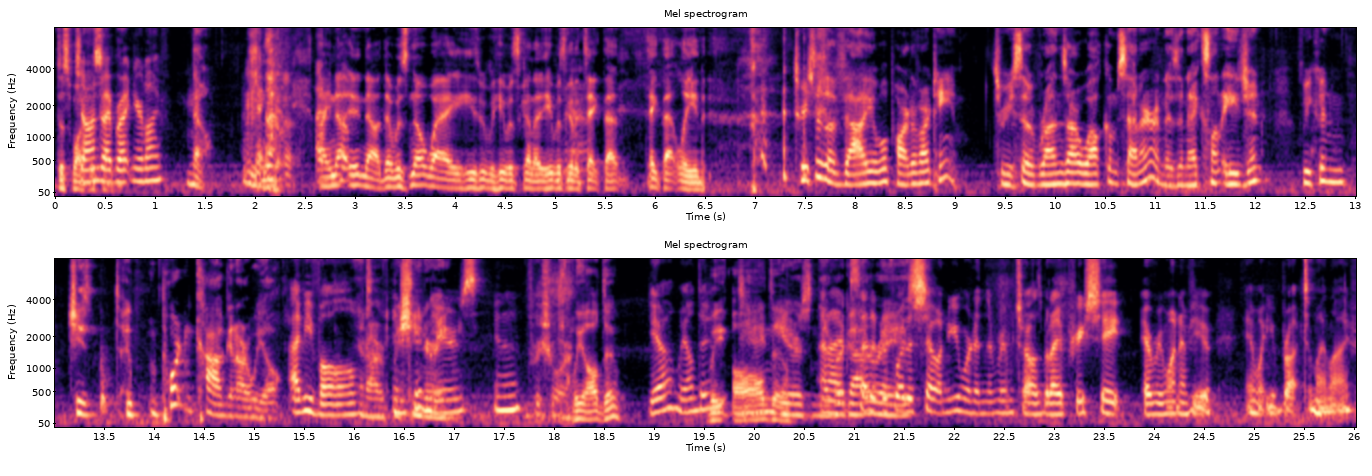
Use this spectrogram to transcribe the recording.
Just wanted John, to do I brighten your life? No. Okay, good. I know. hope- No, there was no way he, he was gonna he was gonna Yeah. take that take that lead. Teresa's a valuable part of our team. Teresa runs our welcome center and is an excellent agent. We can. She's an important cog in our wheel I've evolved in our in machinery. ten years. You know. for sure. We all do. Yeah, we all do. We all Ten do. years, and I've got said a it before the show, and you weren't in the room, Charles, but I appreciate every one of you and what you brought to my life.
